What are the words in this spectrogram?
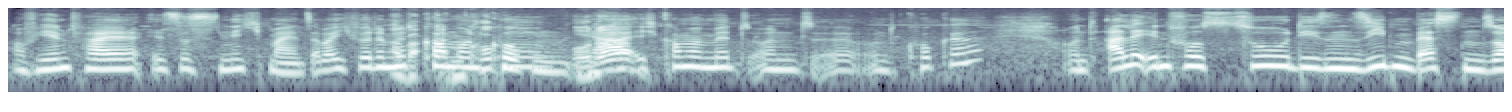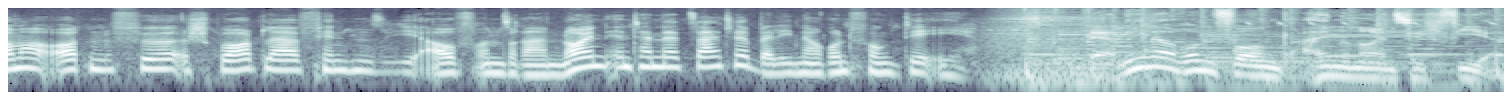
Auf jeden Fall ist es nicht meins. Aber ich würde mitkommen und gucken. oder? Ja, ich komme mit und, äh, und gucke. Und alle Infos zu diesen sieben besten Sommerorten für Sportler finden Sie auf unserer neuen Internetseite berlinerrundfunk.de. Berliner Rundfunk 91.4.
